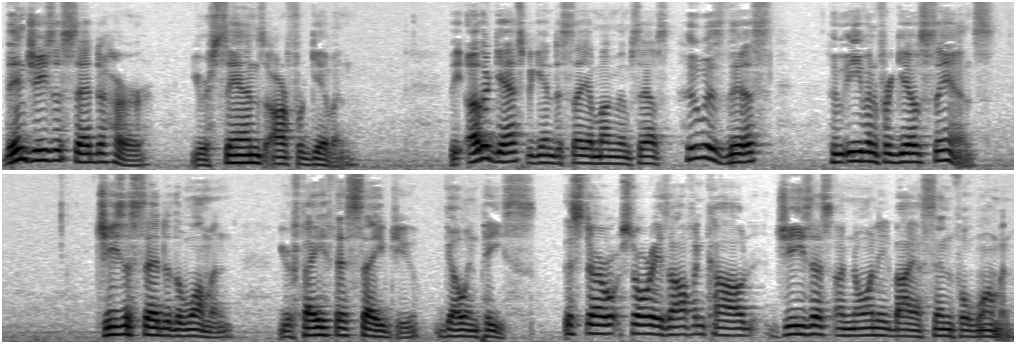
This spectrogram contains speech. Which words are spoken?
Then Jesus said to her, Your sins are forgiven. The other guests began to say among themselves, Who is this who even forgives sins? Jesus said to the woman, Your faith has saved you. Go in peace. This story is often called Jesus anointed by a sinful woman,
